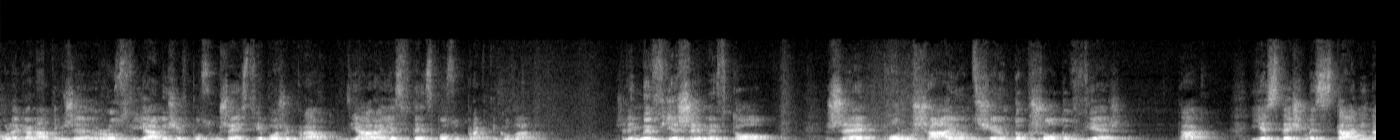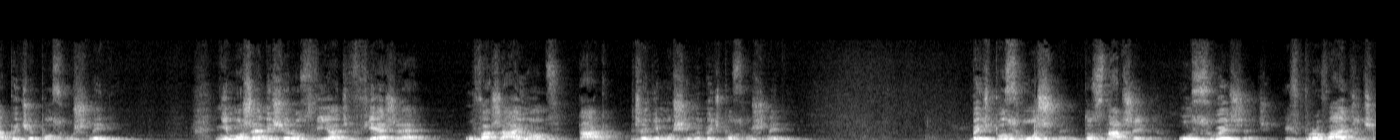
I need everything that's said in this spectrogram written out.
polega na tym, że rozwijamy się w posłuszeństwie Bożym prawdom. Wiara jest w ten sposób praktykowana. Czyli my wierzymy w to, że poruszając się do przodu w wierze, tak? Jesteśmy zdani na bycie posłusznymi. Nie możemy się rozwijać w wierze, uważając, tak, że nie musimy być posłusznymi. Być posłusznym to znaczy usłyszeć i wprowadzić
